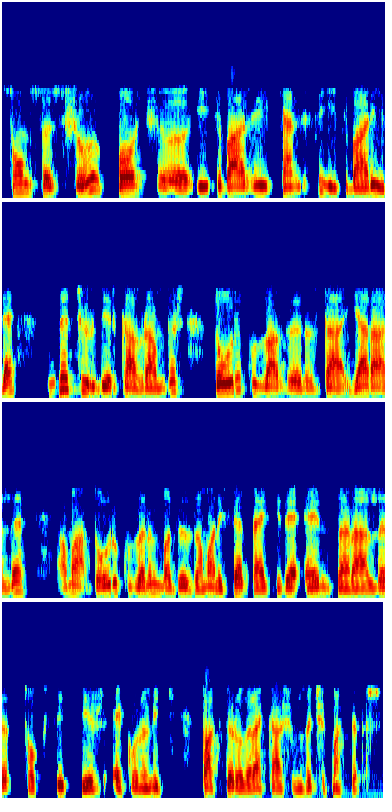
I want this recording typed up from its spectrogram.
Son söz şu, borç e, itibari kendisi itibariyle ne tür bir kavramdır? Doğru kullandığınızda yararlı ama doğru kullanılmadığı zaman ise belki de en zararlı toksik bir ekonomik faktör olarak karşımıza çıkmaktadır.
